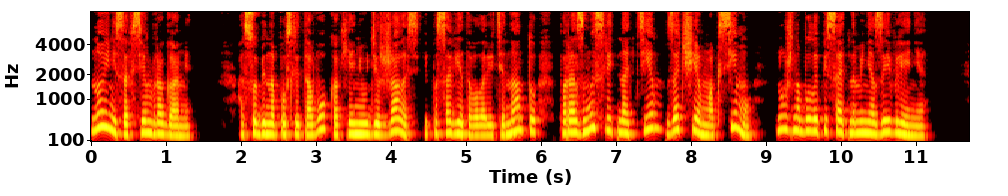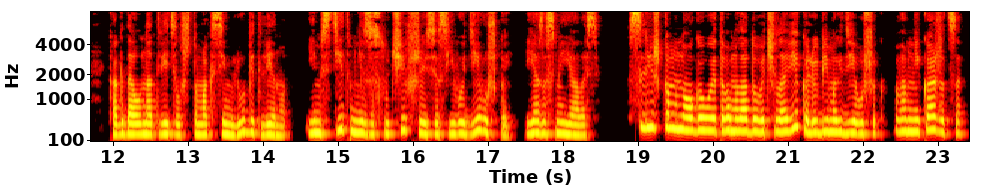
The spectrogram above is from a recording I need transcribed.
но и не совсем врагами. Особенно после того, как я не удержалась и посоветовала лейтенанту поразмыслить над тем, зачем Максиму нужно было писать на меня заявление. Когда он ответил, что Максим любит Лену и мстит мне за случившееся с его девушкой, я засмеялась. «Слишком много у этого молодого человека любимых девушек, вам не кажется?»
